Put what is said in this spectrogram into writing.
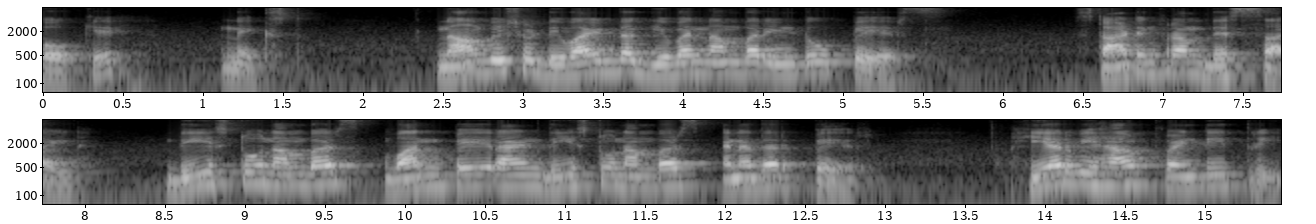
Okay, next. Now we should divide the given number into pairs. Starting from this side, these two numbers one pair and these two numbers another pair. Here we have 23.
